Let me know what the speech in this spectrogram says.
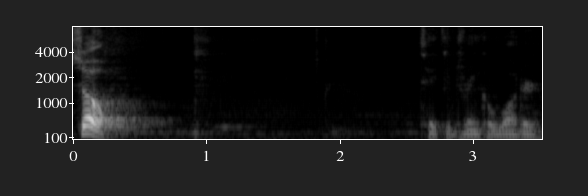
So, take a drink of water.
